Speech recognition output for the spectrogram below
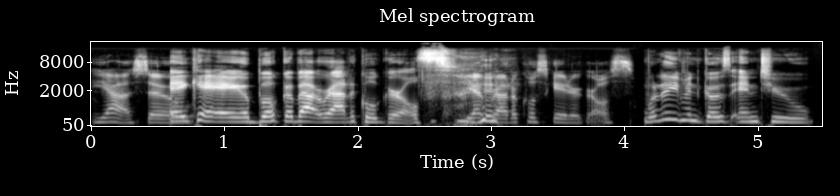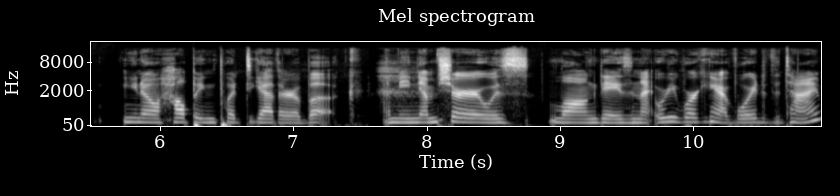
Yeah. So AKA a book about radical girls. yeah, radical skater girls. what even goes into you know helping put together a book? I mean, I'm sure it was long days and nights. Were you working at Void at the time?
